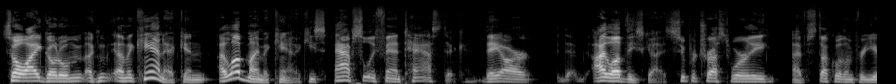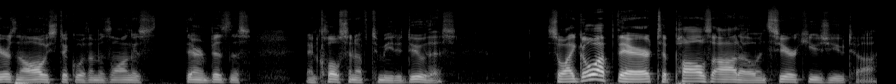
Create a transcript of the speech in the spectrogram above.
So I go to a, a mechanic and I love my mechanic. He's absolutely fantastic. They are I love these guys. Super trustworthy. I've stuck with them for years and I'll always stick with them as long as they're in business and close enough to me to do this. So I go up there to Paul's Auto in Syracuse, Utah,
